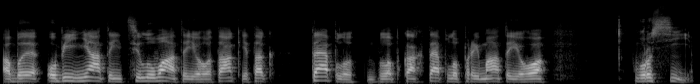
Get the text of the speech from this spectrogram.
аби обійняти і цілувати його так і так тепло в лапках тепло приймати його в Росії.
